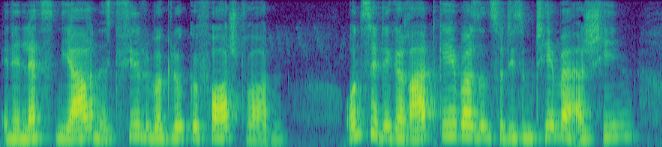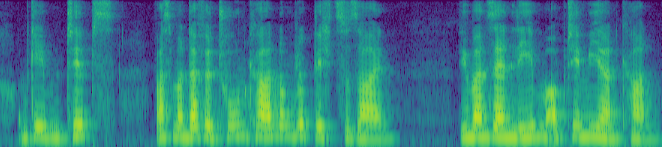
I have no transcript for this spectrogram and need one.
In den letzten Jahren ist viel über Glück geforscht worden. Unzählige Ratgeber sind zu diesem Thema erschienen und geben Tipps, was man dafür tun kann, um glücklich zu sein, wie man sein Leben optimieren kann.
